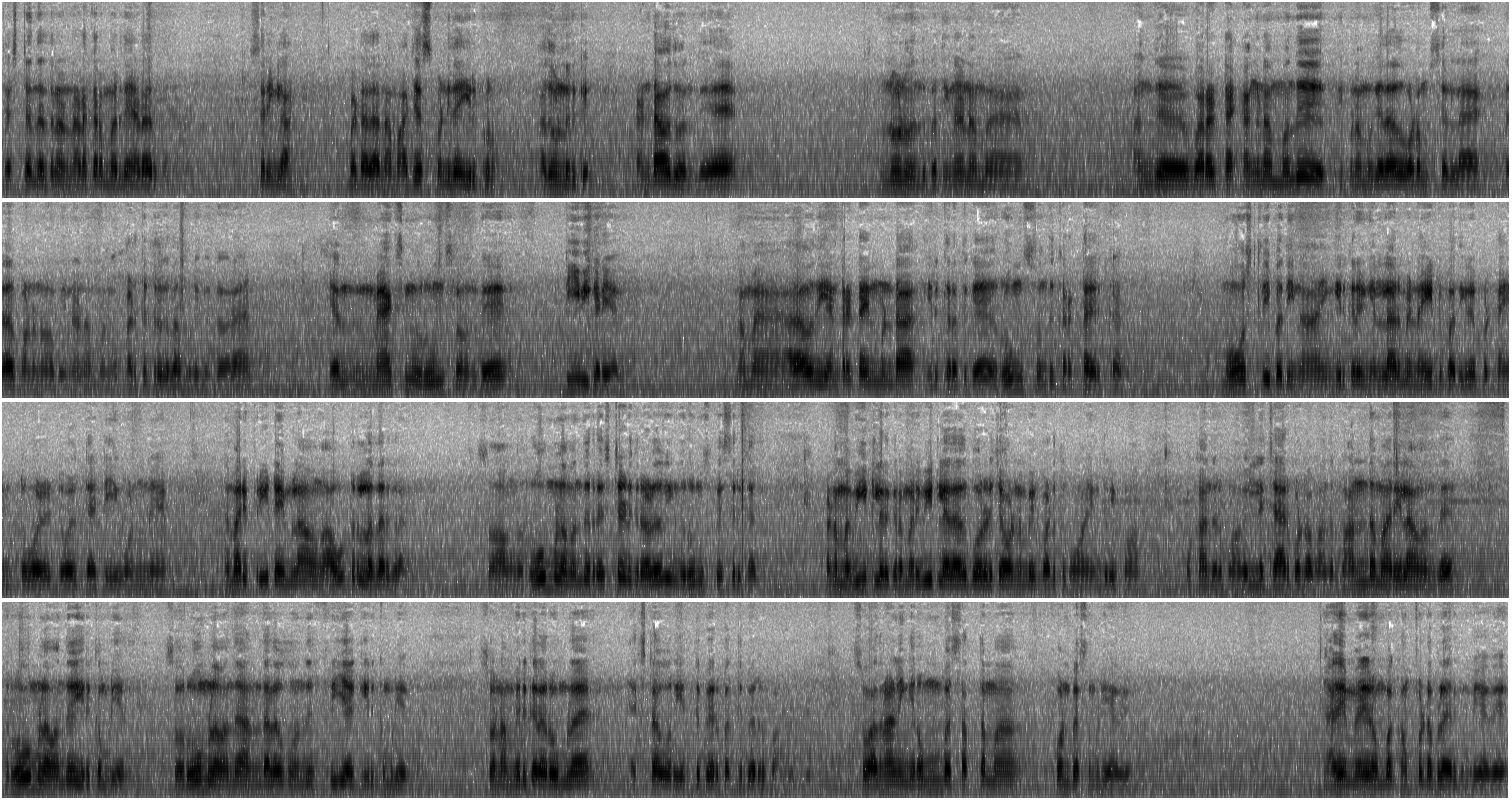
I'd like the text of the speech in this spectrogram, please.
ஜஸ்ட் அந்த இடத்துல நடக்கிற மாதிரி தான் இடம் இருக்கும். சரிங்களா? பட் அதை நம்ம அட்ஜஸ்ட் பண்ணி தான் இருக்கணும். அது ஒன்று இருக்குது ரெண்டாவது வந்து இன்னொன்று வந்து பார்த்திங்கன்னா நம்ம அங்கே வர டை அங்கே நம்ம வந்து இப்போ நமக்கு ஏதாவது உடம்பு சரியில்லை ஏதாவது பண்ணணும் அப்படின்னா நம்ம அங்கே படுத்துட்டு இருக்க தான் முடியுமே தவிர எந் மேக்ஸிமம் ரூம்ஸில் வந்து டிவி கிடையாது. நம்ம அதாவது என்டர்டெயின்மெண்ட்டாக இருக்கிறதுக்கு ரூம்ஸ் வந்து கரெக்டாக இருக்காது. மோஸ்ட்லி பார்த்திங்கன்னா இங்கே இருக்கிறவங்க எல்லாருமே நைட்டு பார்த்திங்கன்னா இப்போ டைம் டுவெல் டுவெல் தேர்ட்டி ஒன்று இந்த மாதிரி ஃப்ரீ டைம்லாம் அவங்க அவுட்டரில் தான் இருக்கிறாங்க. ஸோ அவங்க ரூமில் வந்து ரெஸ்ட் எடுக்கிற அளவுக்கு இங்கே ரூம் ஸ்பேஸ் இருக்காது. இப்போ நம்ம வீட்டில் இருக்கிற மாதிரி வீட்டில் ஏதாவது போர் அடித்தா உடனே போய் படுத்துக்குவோம் எந்திரிப்போம் உட்காந்துருப்போம் வெளில சேர் போட்டு உட்காந்துருப்போம் அந்த மாதிரிலாம் வந்து ரூமில் வந்து இருக்க முடியாது. ஸோ ரூமில் வந்து அந்த அளவுக்கு வந்து ஃப்ரீயாக இருக்க முடியாது. ஸோ நம்ம இருக்கிற ரூமில் எக்ஸ்ட்ரா ஒரு எட்டு பேர் பத்து பேர் இருப்பாங்க. ஸோ அதனால் நீங்கள் ரொம்ப சத்தமாக ஃபோன் பேச முடியாது. அதே மாதிரி ரொம்ப கம்ஃபர்டபுளாக இருக்க முடியாது.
